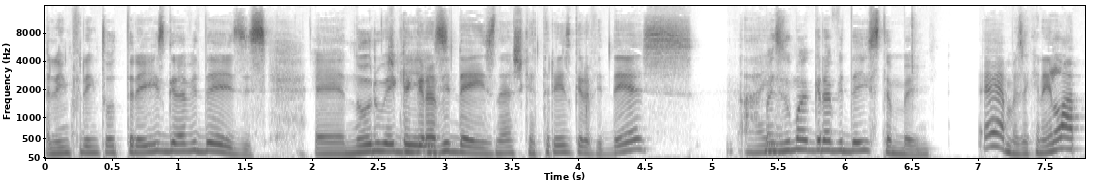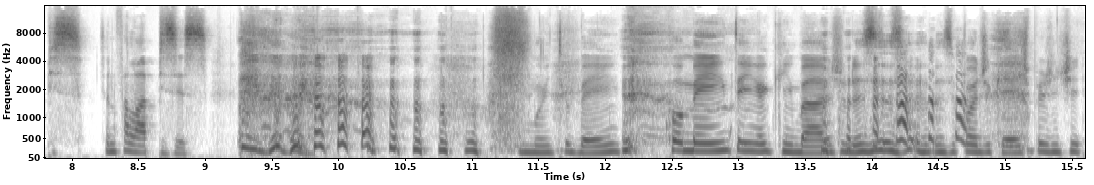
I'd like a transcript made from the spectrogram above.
ela enfrentou três gravidezes. É, Que é gravidez, né? Acho que é três gravidez. Ai, Mas uma gravidez também. É, mas é que nem lápis. Você não fala lápises. Muito bem. Comentem aqui embaixo nesse, nesse podcast pra gente.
